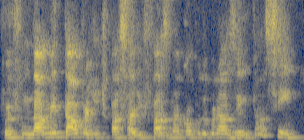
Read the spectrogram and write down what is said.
foi fundamental para a gente passar de fase na Copa do Brasil. Então, assim,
